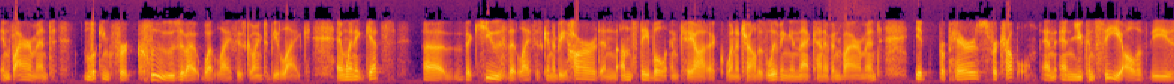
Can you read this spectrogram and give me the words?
environment looking for clues about what life is going to be like. And when it gets uh, the cues that life is going to be hard and unstable and chaotic when a child is living in that kind of environment, it prepares for trouble. And, and you can see all of these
